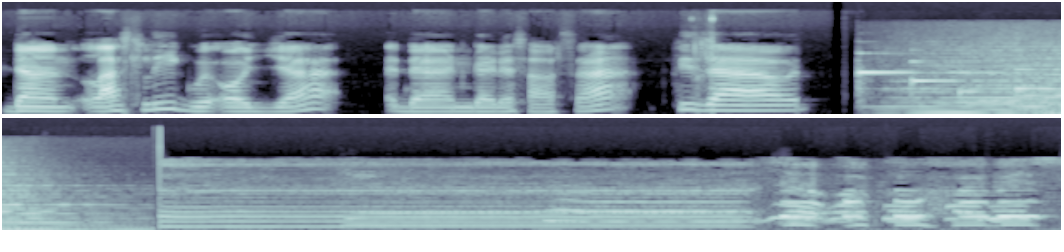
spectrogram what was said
dan lastly gue Oja dan gak ada salsa. Peace out. Ya, ya, ya, habis.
